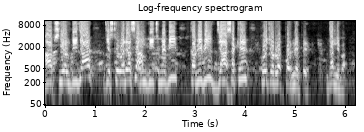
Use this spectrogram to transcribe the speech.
हाफ़ सीएल दी जाए, जिसकी वजह से हम बीच में भी कभी भी जा सकें, कोई ज़रूरत पड़ने पे। धन्यवाद।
